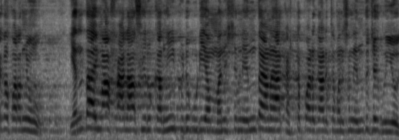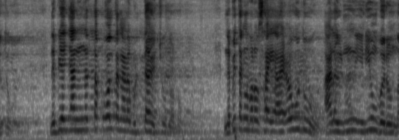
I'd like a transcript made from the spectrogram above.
തങ്ങൾ പറഞ്ഞു എന്തായി ഇമാ ഫാലാസിറുക്ക? നീ പിടികൂടിയ മനുഷ്യൻ എന്താണ് ആ കഷ്ടപ്പാട് കാണിച്ച മനുഷ്യൻ എന്ത് ചെയ്തു? നീ ചോദിച്ചു. നബിയെ ഞാൻ ഇന്നത്തെ പോലെ തന്നെ അയാളെ വിട്ടയച്ചു എന്നുള്ളൂ. നബി തങ്ങൾ പറഞ്ഞു അഴുതു അയാൾ ഇനിയും വരുന്ന.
